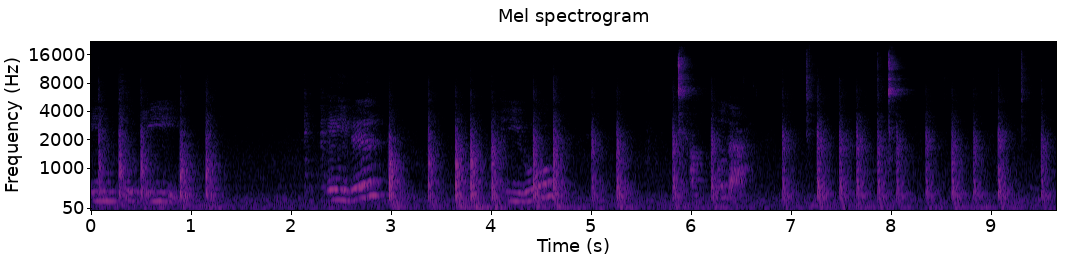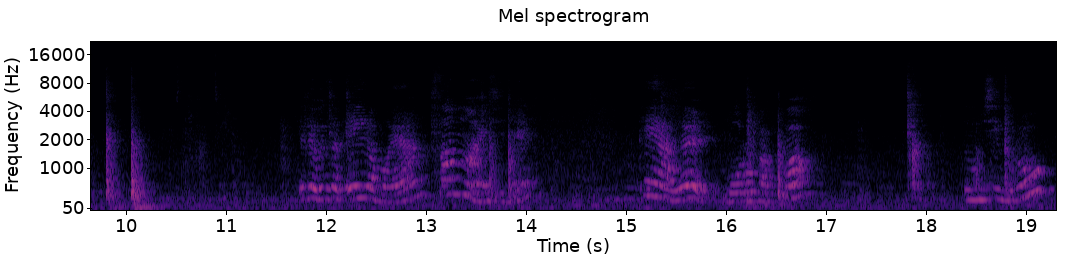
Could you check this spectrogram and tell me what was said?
into B A를 B로 바꾸다. 그래서 여기서 A가 뭐야? sunlight이네. 태양을 뭐로 바꿔? 음식으로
